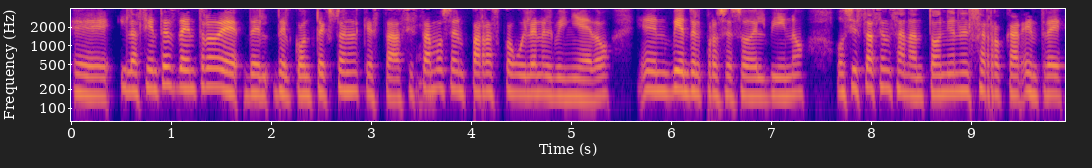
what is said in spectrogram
eh, y la sientes dentro de, del contexto en el que estás. Si estamos en Parras, Coahuila, en el viñedo, en, viendo el proceso del vino, o si estás en San Antonio, en el ferrocarril, entre,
